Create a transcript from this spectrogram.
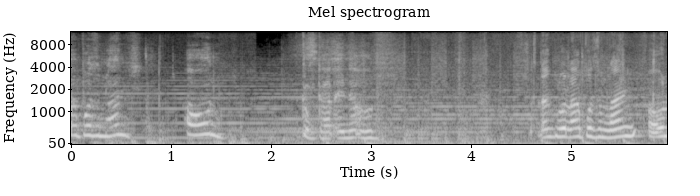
ឡើងពុនសម្លាញ់អូនកុំកាត់អីណាអូនចាប់ដឹងខ្លួនឡើងពុនសម្លាញ់អូន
